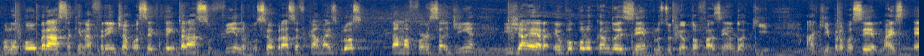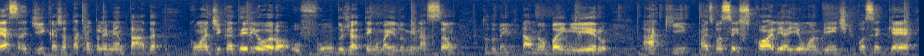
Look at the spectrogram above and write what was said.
Colocou o braço aqui na frente, ó, você que tem braço fino, o seu braço vai ficar mais grosso, dá uma forçadinha e já era. Eu vou colocando exemplos do que eu tô fazendo aqui aqui para você, mas essa dica já está complementada com a dica anterior, ó. O fundo já tem uma iluminação, tudo bem que tá meu banheiro aqui, mas você escolhe aí um ambiente que você quer,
